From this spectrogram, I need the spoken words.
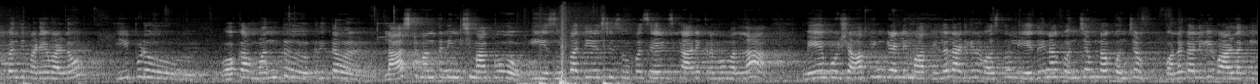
ఇబ్బంది పడేవాళ్ళం. ఇప్పుడు ఒక మంత్ క్రితం లాస్ట్ మంత్ నుంచి మాకు ఈ సూపర్ జిఎస్టీ సూపర్ సేవింగ్స్ కార్యక్రమం వల్ల మేము షాపింగ్కి వెళ్ళి మా పిల్లలు అడిగిన వస్తువులు ఏదైనా కొంచెంలో కొంచెం కొనగలిగి వాళ్ళకి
